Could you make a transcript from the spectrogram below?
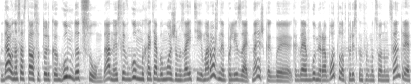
Да, у нас остался только ГУМ да ЦУМ, да, но если в ГУМ мы хотя бы можем зайти и мороженое полезать, знаешь, как бы, когда я в ГУМе работала, в туристско-информационном центре,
